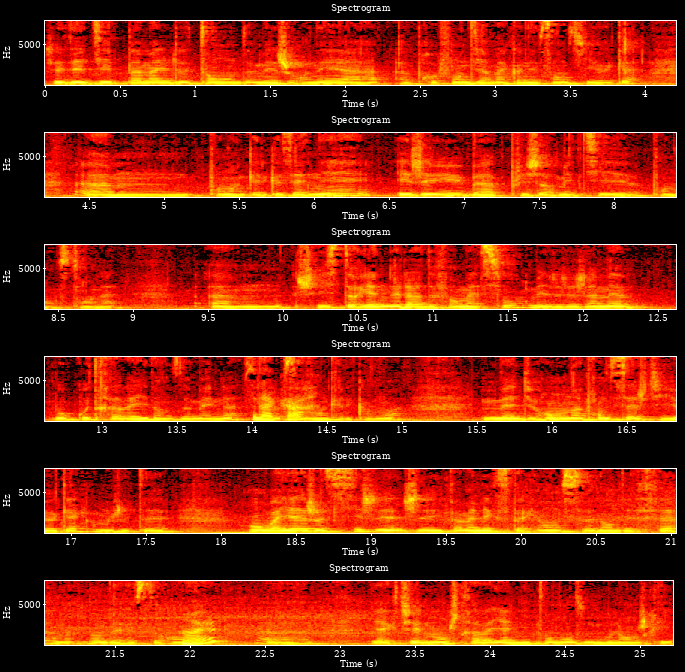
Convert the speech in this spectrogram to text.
j'ai dédié pas mal de temps de mes journées à, approfondir ma connaissance du yoga euh, pendant quelques années et j'ai eu bah, plusieurs métiers pendant ce temps-là. Euh, je suis historienne de l'art de formation, mais je n'ai jamais beaucoup travaillé dans ce domaine-là. D'accord. seulement quelques mois. Mais durant mon apprentissage du yoga, comme j'étais en voyage aussi, j'ai eu pas mal d'expérience dans des fermes, dans des restaurants. Ouais. Euh, et actuellement, je travaille à mi-temps dans une boulangerie.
